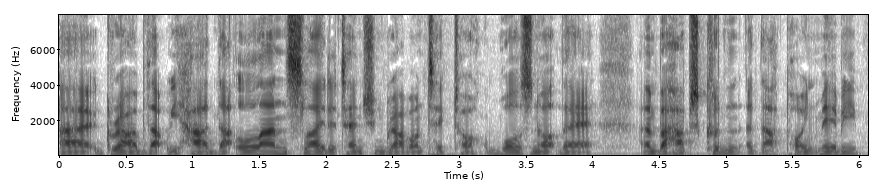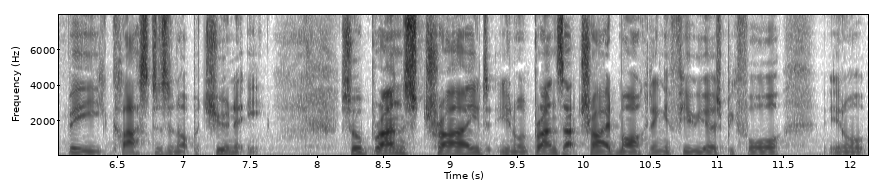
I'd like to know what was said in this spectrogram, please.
uh, grab that we had, that landslide attention grab on TikTok, was not there, and perhaps couldn't at that point maybe be classed as an opportunity. So brands tried, you know, brands that tried marketing a few years before, you know,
